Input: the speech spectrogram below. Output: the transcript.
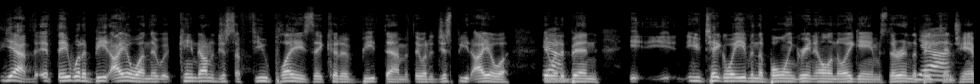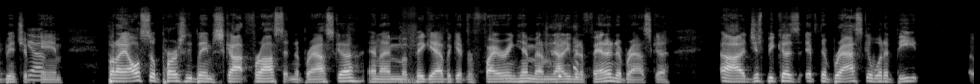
yeah, if they would have beat Iowa and they came down to just a few plays, they could have beat them. If they would have just beat Iowa, it yeah. would have been. You take away even the Bowling Green Illinois games; they're in the yeah. Big Ten championship yep. game. But I also partially blame Scott Frost at Nebraska, and I'm a big advocate for firing him. And I'm not even a fan of Nebraska uh, just because if Nebraska would have beat uh,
